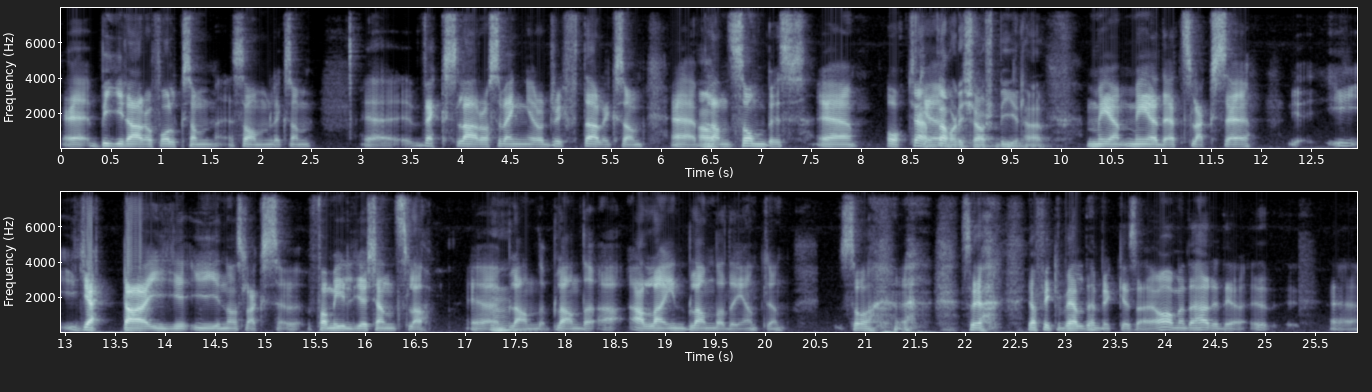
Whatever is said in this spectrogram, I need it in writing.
eh, bilar och folk som, som liksom växlar och svänger och driftar liksom bland ja. zombies. och, Jävlar vad det körs bil här. Med, med ett slags hjärta i, i någon slags familjekänsla. Mm. bland, bland alla inblandade egentligen. Så, så jag, jag fick väldigt mycket så här, ja men det här är det. Eh,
